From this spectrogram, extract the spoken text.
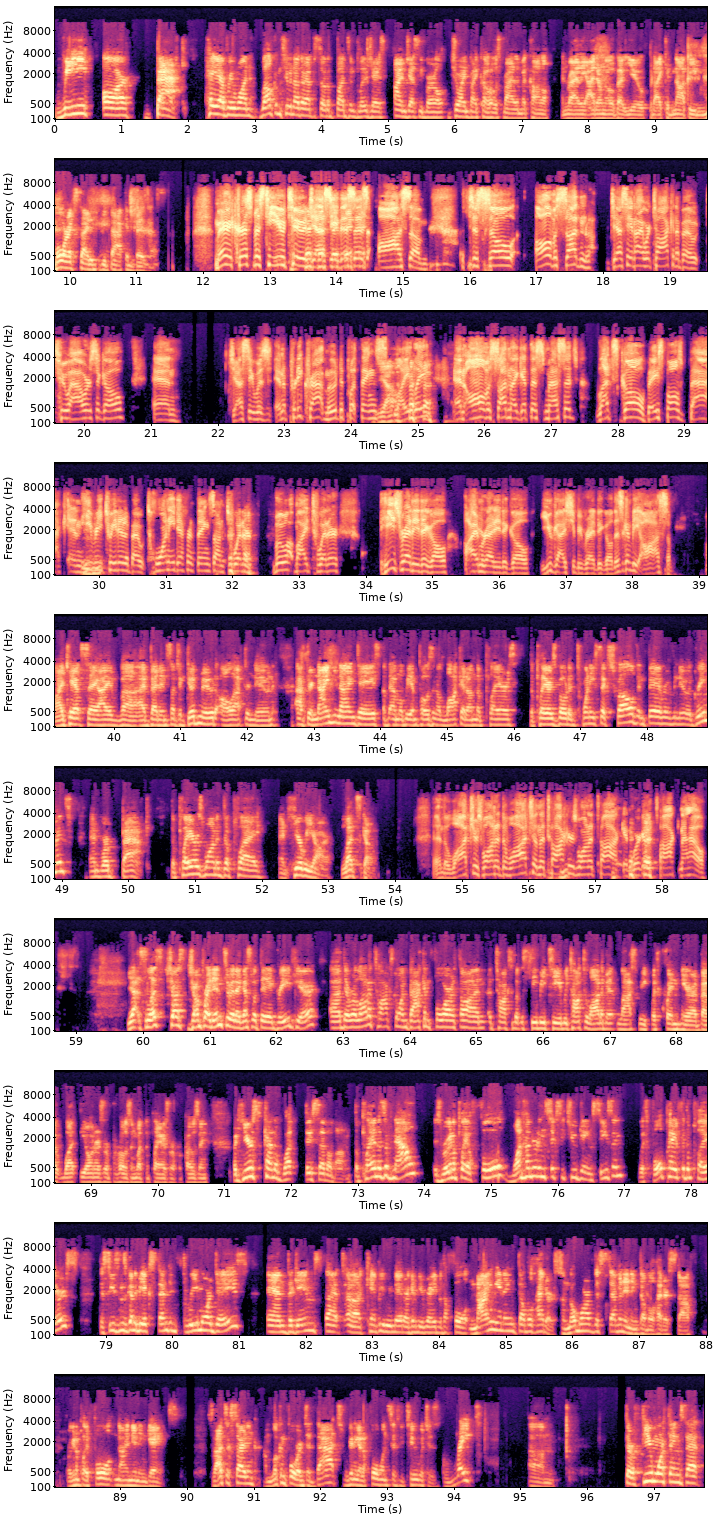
We are back. Hey everyone, welcome to another episode of Buds and Blue Jays. I'm Jesse Burrell, joined by co-host Riley McConnell. And Riley, I don't know about you, but I could not be more excited to be back in business. Merry Christmas to you too, Jesse. this is awesome. Just so all of a sudden, Jesse and I were talking about two hours ago, and Jesse was in a pretty crap mood to put things yeah. lightly. and all of a sudden I get this message, let's go. Baseball's back. And he mm-hmm. retweeted about 20 different things on Twitter, blew up my Twitter. He's ready to go. I'm ready to go. You guys should be ready to go. This is going to be awesome. I can't say I've uh, I've been in such a good mood all afternoon. After 99 days of MLB imposing a lockout on the players, the players voted 26-12 in favor of a new agreement, and we're back. The players wanted to play, and here we are. Let's go. And the watchers wanted to watch, and the talkers want to talk, and we're going to talk now. Yeah, so let's just jump right into it. I guess what they agreed here. Uh, there were a lot of talks going back and forth on uh, talks about the CBT. We talked a lot of it last week with Quinn here about what the owners were proposing, what the players were proposing. But here's kind of what they settled on. The plan as of now is we're going to play a full 162 game season with full pay for the players. The season's going to be extended three more days, and the games that uh, can't be remade are going to be rated with a full nine inning doubleheader. So no more of this seven inning doubleheader stuff. We're going to play full nine inning games. So that's exciting. I'm looking forward to that. We're going to get a full 162, which is great. Um, there are a few more things that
